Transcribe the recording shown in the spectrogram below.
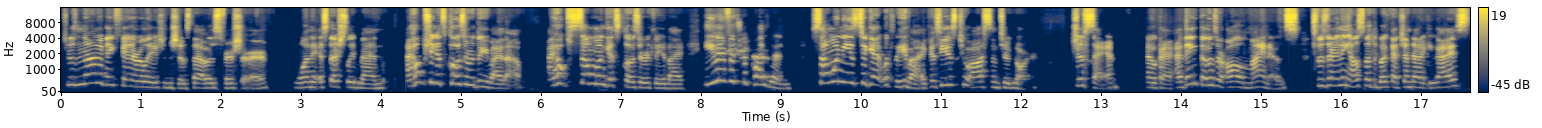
she was not a big fan of relationships. That was for sure. One, especially men. I hope she gets closer with Levi though. I hope someone gets closer with Levi, even if it's the cousin. Someone needs to get with Levi because he's too awesome to ignore. Just saying. Okay, I think those are all my notes. So, is there anything else about the book that jumped out at you guys?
